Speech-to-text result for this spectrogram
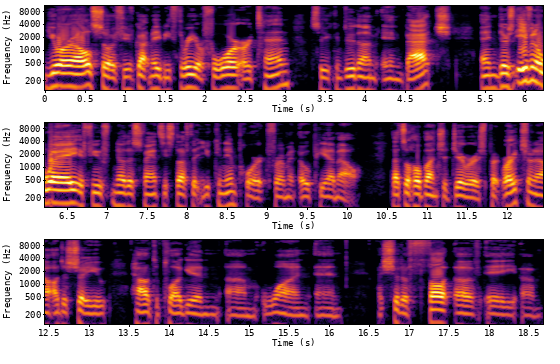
URLs. So if you've got maybe three or four or 10, so you can do them in batch. And there's even a way, if you know this fancy stuff, that you can import from an OPML. That's a whole bunch of gibberish, but right now, I'll just show you how to plug in um, one. And I should have thought of a, um,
